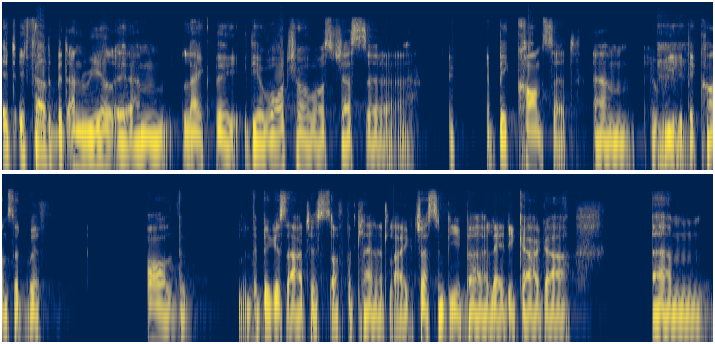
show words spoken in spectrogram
it, it felt a bit unreal. Um, like the the award show was just a a, a big concert, um, a really big concert with all the the biggest artists of the planet, like Justin Bieber, Lady Gaga, um,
